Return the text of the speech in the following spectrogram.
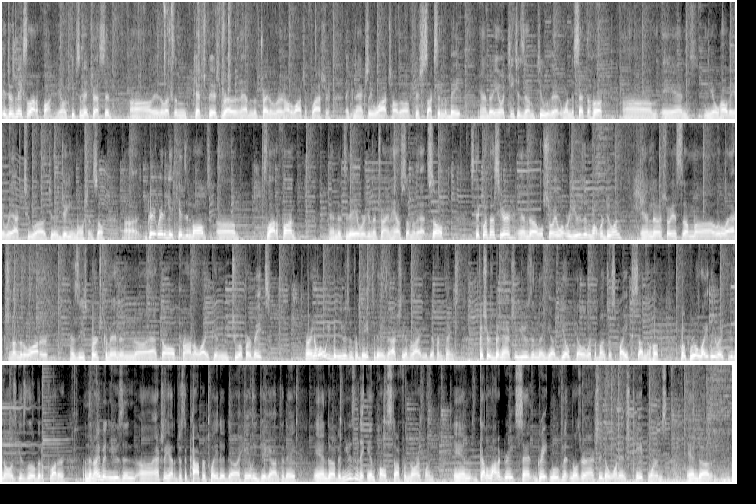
it just makes a lot of fun. You know, it keeps them interested. Uh, and it lets them catch fish rather than having to try to learn how to watch a flasher. They can actually watch how the fish sucks in the bait. And, uh, you know, it teaches them, too, that when to set the hook, um, and you know how they react to uh, to their jigging motion. So uh, great way to get kids involved. Um, it's a lot of fun and uh, today we're going to try and have some of that. So stick with us here and uh, we'll show you what we're using, what we're doing and uh, show you some uh, little action under the water as these perch come in and act all piranha-like and chew up our baits. All right, now what we've been using for bait today is actually a variety of different things. Fisher's been actually using the uh, gill pill with a bunch of spikes on the hook. Hook real lightly right to the nose, gives a little bit of flutter. And then I've been using, uh, actually had just a copper plated uh, Haley jig on today and uh, been using the impulse stuff from Northland and got a lot of great scent, great movement, and those are actually the one inch tapeworms. And uh,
